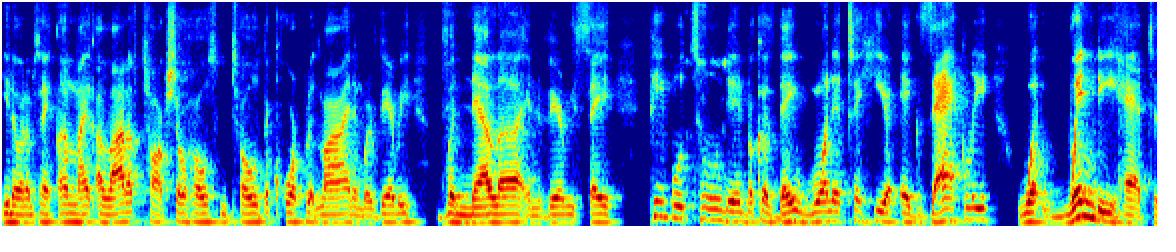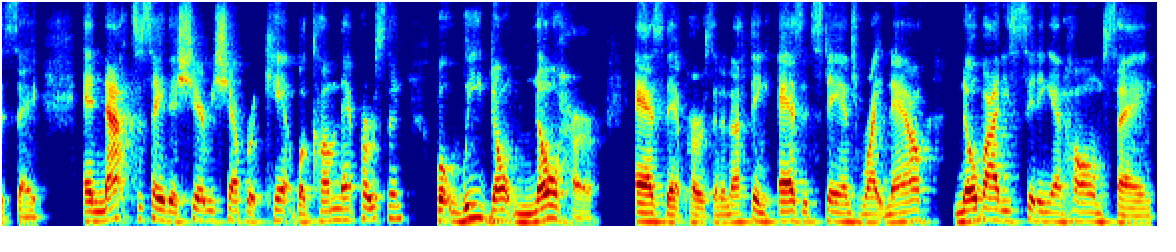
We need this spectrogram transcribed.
You know what I'm saying? Unlike a lot of talk show hosts who told the corporate line and were very vanilla and very safe, people tuned in because they wanted to hear exactly what Wendy had to say. And not to say that Sherri Shepherd can't become that person, but we don't know her as that person. And I think as it stands right now, nobody's sitting at home saying,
